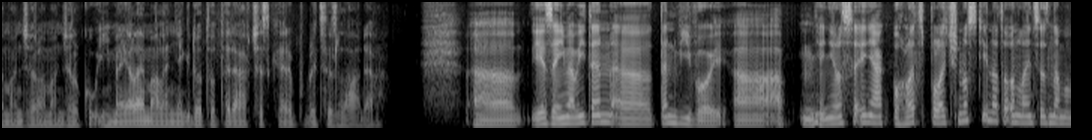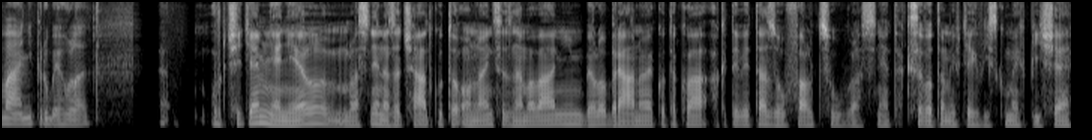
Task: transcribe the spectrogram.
manžela, manželku e-mailem, ale někdo to teda v České republice zvládá. Je zajímavý ten, ten vývoj a měnil se i nějak pohled společnosti na to online seznamování průběhu let? Určitě měnil. Vlastně na začátku to online seznamování bylo bráno jako taková aktivita zoufalců vlastně. Tak se o tom i v těch výzkumech píše,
